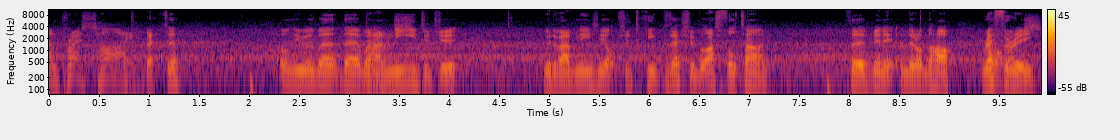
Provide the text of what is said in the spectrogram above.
and pressed high. Better. If only we were there when I needed it. we'd have had an easy option to keep possession, but that's full time. Third minute, and they're on the half. Referee, Roberts.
